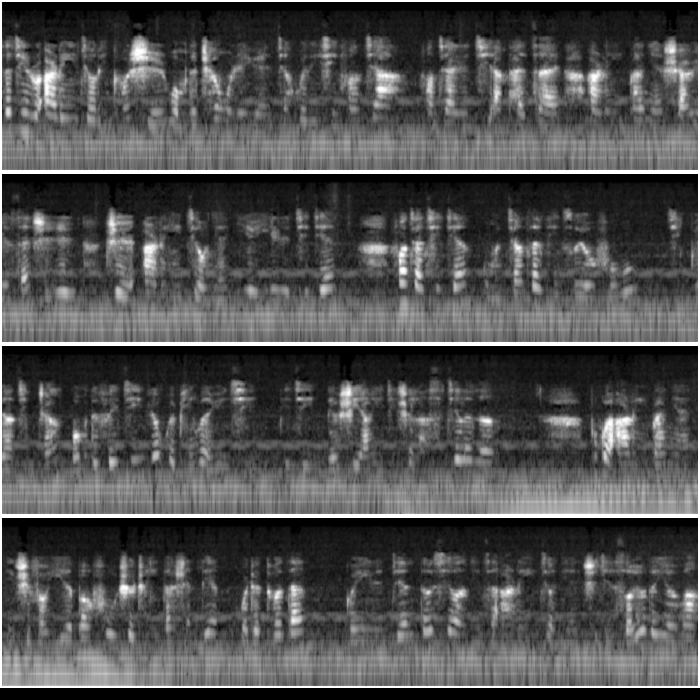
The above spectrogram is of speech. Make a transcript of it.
在进入2019领空时，我们的乘务人员将会例行放假，放假日期安排在2018年12月30日至2019年1月1日期间。放假期间，将暂停所有服务。请不要紧张，我们的飞机仍会平稳运行。毕竟刘世阳已经是老司机了呢。不管2018年您是否一夜暴富，瘦成一道闪电，或者脱单，鬼影人间都希望您在2019年实现所有的愿望。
